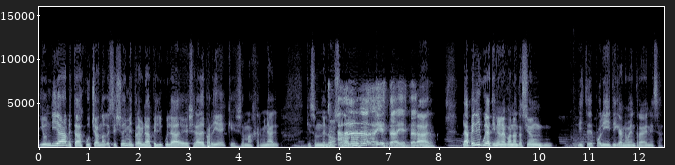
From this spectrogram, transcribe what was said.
y un día me estaba escuchando, qué sé yo, y me trae una película de Gerard Depardieu que se llama Germinal, que son de los... Ah, ahí está, ahí está. Claro. La película tiene una connotación, viste, política, no voy a entrar en esa.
